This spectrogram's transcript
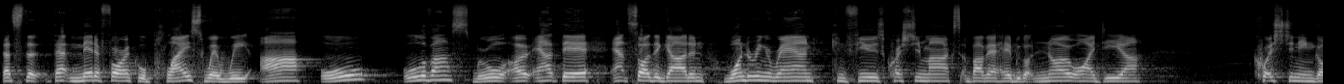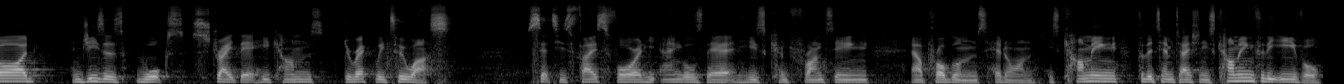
That's the, that metaphorical place where we are all, all of us. We're all out there, outside the garden, wandering around, confused, question marks above our head. We've got no idea, questioning God. And Jesus walks straight there. He comes directly to us, sets his face forward, he angles there, and he's confronting our problems head on. He's coming for the temptation, he's coming for the evil.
